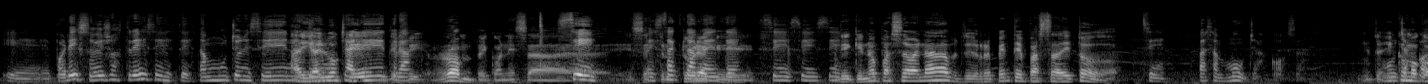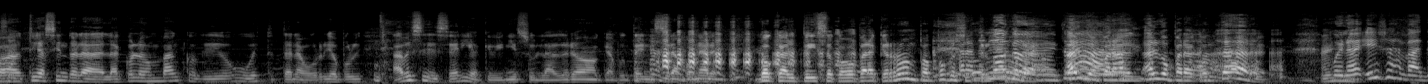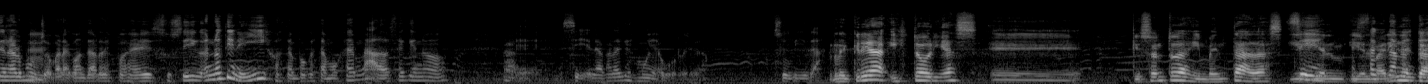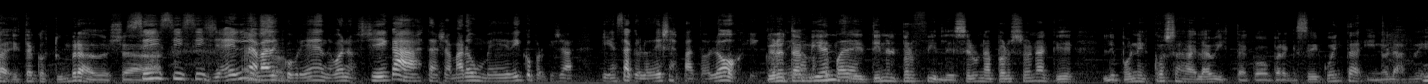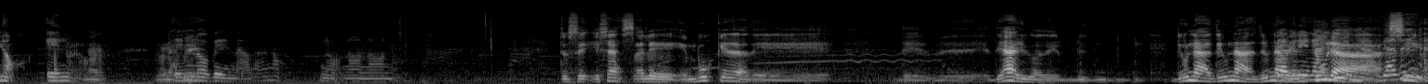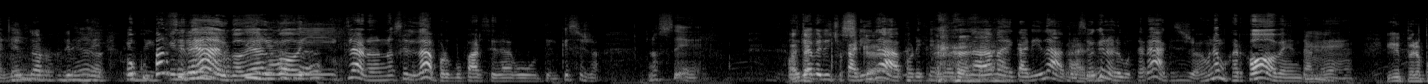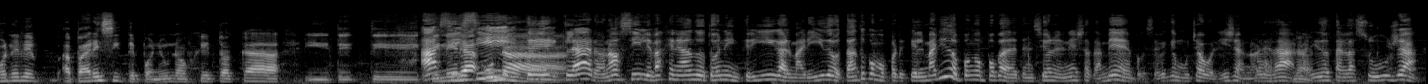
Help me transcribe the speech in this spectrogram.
Eh, por eso ellos tres este, están mucho en escena, hay algo mucha que letra. rompe con esa sí, exactamente. sí, sí, sí. de que no pasaba nada, de repente pasa de todo. Sí, pasan muchas cosas. Es como cuando estoy haciendo la, la cola de un banco que digo, uh, esto es tan aburrido. Porque a veces desearía que viniese un ladrón, que apuntara y me hiciera poner boca al piso, como para que rompa un poco esa estructura. Algo para, algo para contar. Bueno, ella va a tener mucho para contar después. de sus hijos. No tiene hijos tampoco esta mujer, nada. O sea que no. Eh, sí, la verdad que es muy aburrida su vida. Recrea historias. Eh, que son todas inventadas y, el, y el, marido está, está, acostumbrado ya. Sí, sí, sí, él la va descubriendo. Bueno, llega hasta llamar a un médico porque ya piensa que lo de ella es patológico. Pero también eh, tiene el perfil de ser una persona que le pones cosas a la vista como para que se dé cuenta y no las ve. No, él no. él no ve nada, no. No, no, no, no. Entonces ella sale en búsqueda de, de, de algo, de, de una de una de una aventura de ocuparse de algo de algo y claro no se le da por ocuparse de algo útil qué sé yo no sé. Podría haber hecho caridad por ejemplo una dama de caridad pero sé que no le gustará qué sé yo es una mujer joven también. mm pero ponerle, aparece y te pone un objeto acá y te, te ah, genera sí, sí, claro, no, sí, le va generando toda una intriga al marido, tanto como porque el marido ponga un poco de atención en ella también, porque se ve que mucha bolilla no, le da, el marido está en la suya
